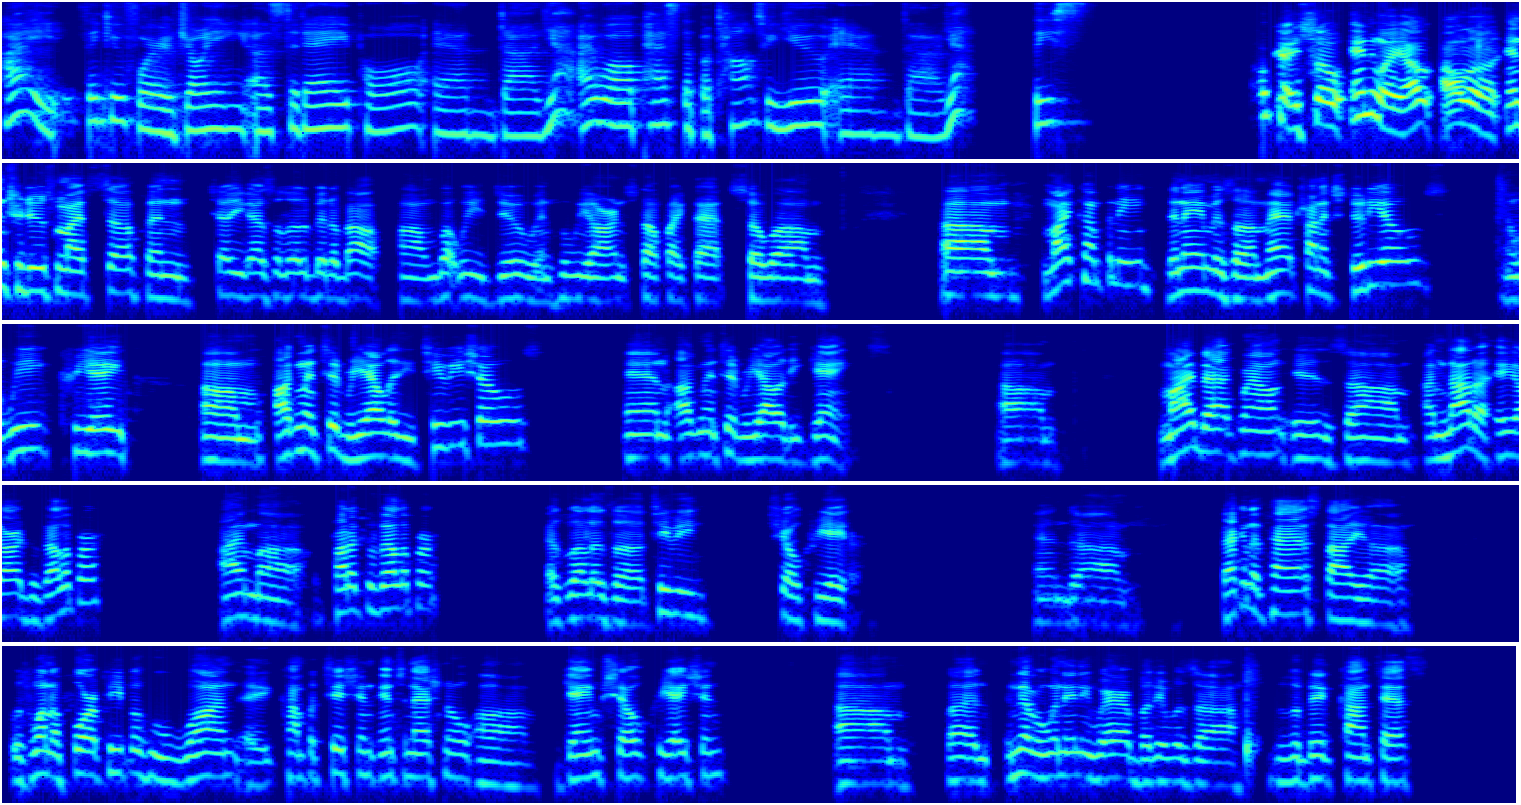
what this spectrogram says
Hi, thank you for joining us today, Paul. And uh, yeah, I will pass the baton to you. And uh, yeah, please. Okay, so anyway, I'll, I'll uh, introduce myself and tell you guys a little bit about um, what we do and who we are and stuff like that. So, um, um, my company, the name is uh, Madtronic Studios, and we create um, augmented reality TV shows and augmented reality games. Um, my background is um, I'm not an AR developer. I'm a product developer as well as a TV show creator. And um, back in the past, I uh, was one of four people who won a competition, international um, game show creation. Um, but it never went anywhere. But it was uh, it was a big contest,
